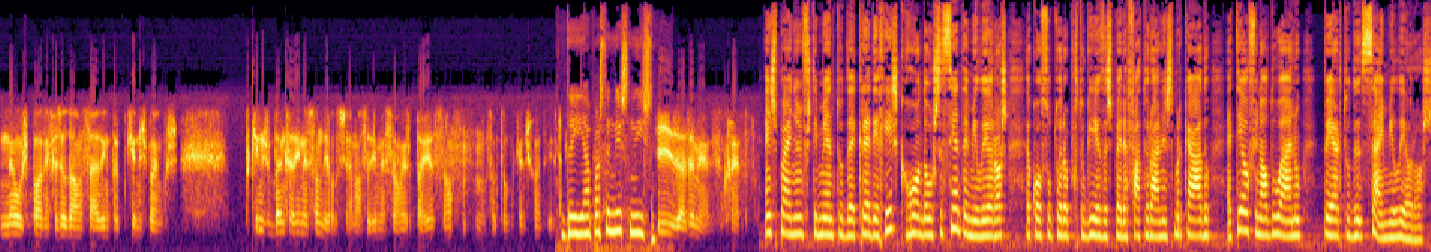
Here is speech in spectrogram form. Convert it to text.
não os podem fazer o downsizing para pequenos bancos. Pequenos bancos à dimensão deles. A nossa dimensão europeia são, não são tão pequenos quanto isso. Daí a aposta neste nisto. Exatamente, correto. Em Espanha, o investimento da Credit Risk ronda os 60 mil euros. A consultora portuguesa espera faturar neste mercado, até ao final do ano, perto de 100 mil euros.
